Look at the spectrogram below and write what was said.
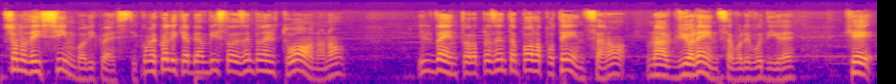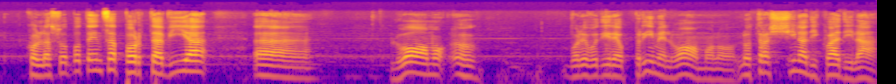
Sono dei simboli questi, come quelli che abbiamo visto ad esempio nel tuono, no? Il vento rappresenta un po' la potenza, no? Una violenza, volevo dire, che con la sua potenza porta via eh, l'uomo, eh, volevo dire opprime l'uomo, lo, lo trascina di qua e di là.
